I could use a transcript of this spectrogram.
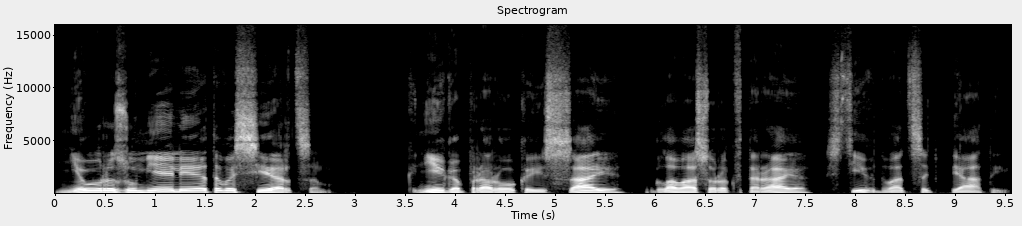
«Не уразумели этого сердцем, Книга пророка Исаи, глава 42, стих 25.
